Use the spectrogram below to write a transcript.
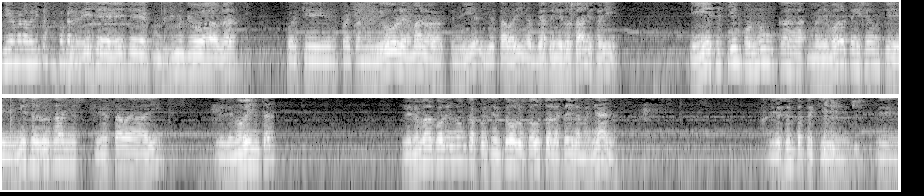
Diga hermano Benito, enfócale. Ese, ese acontecimiento voy a hablar porque pues, cuando llegó el hermano a Semilla, yo estaba ahí, ya, ya tenía dos años ahí. Y en ese tiempo nunca me llamó la atención que en esos dos años que yo estaba ahí, desde 90, el hermano Paulino nunca presentó holocausto a las 6 de la mañana. Y resulta pues, que eh,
